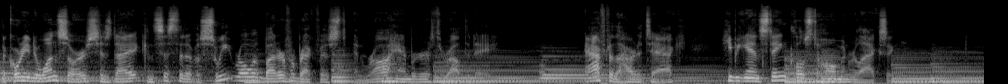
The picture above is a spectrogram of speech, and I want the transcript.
According to one source, his diet consisted of a sweet roll with butter for breakfast and raw hamburger throughout the day. After the heart attack, he began staying close to home and relaxing.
